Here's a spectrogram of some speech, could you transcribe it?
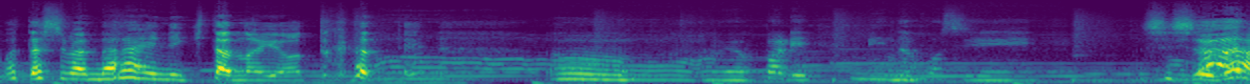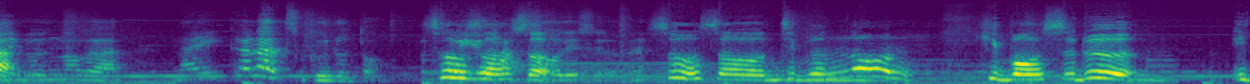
私は習いに来たのよとかって。うん。やっぱりみんな欲しい刺繍が自分のがないから作ると。そうそうそう。い発想ですよね。そうそう。自分の希望する一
